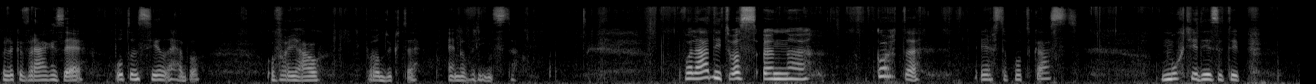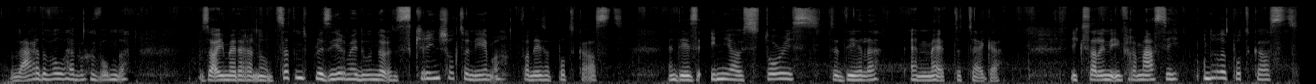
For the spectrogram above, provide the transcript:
welke vragen zij potentieel hebben over jouw producten en of diensten. Voilà, dit was een uh, korte eerste podcast. Mocht je deze tip waardevol hebben gevonden, zou je mij daar een ontzettend plezier mee doen door een screenshot te nemen van deze podcast en deze in jouw stories te delen en mij te taggen. Ik zal in de informatie onder de podcast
